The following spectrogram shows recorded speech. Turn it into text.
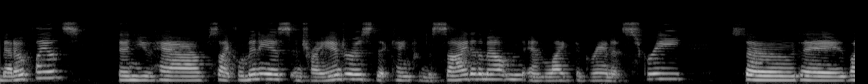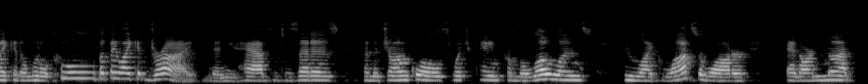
meadow plants. Then you have Cyclamineus and Triandrus that came from the side of the mountain and like the granite scree so they like it a little cool, but they like it dry. Then you have the Tazettas and the jonquils, which came from the lowlands, who like lots of water and are not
